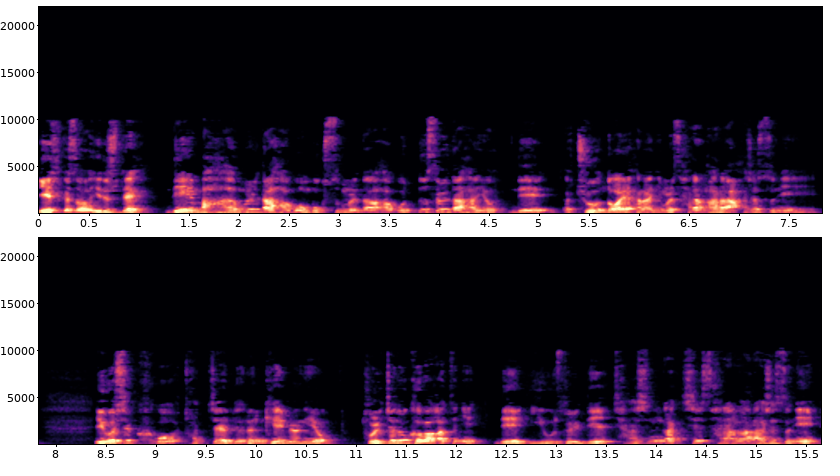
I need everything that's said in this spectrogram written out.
예수께서 이르시되 네 마음을 다하고 목숨을 다하고 뜻을 다하여 네 주 너의 하나님을 사랑하라 하셨으니 이것이 크고 첫째 되는 계명이요 둘째도 그와 같으니 내 이웃을 네 자신같이 사랑하라 하셨으니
